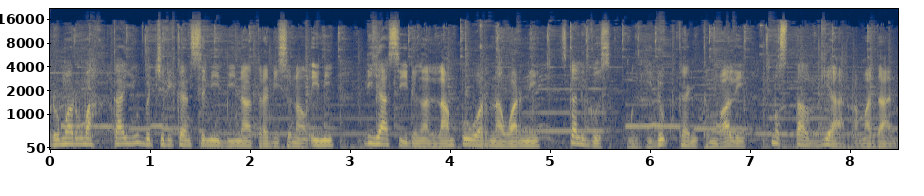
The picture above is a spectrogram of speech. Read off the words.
Rumah-rumah kayu bercirikan seni bina tradisional ini dihiasi dengan lampu warna-warni sekaligus menghidupkan kembali nostalgia Ramadan.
